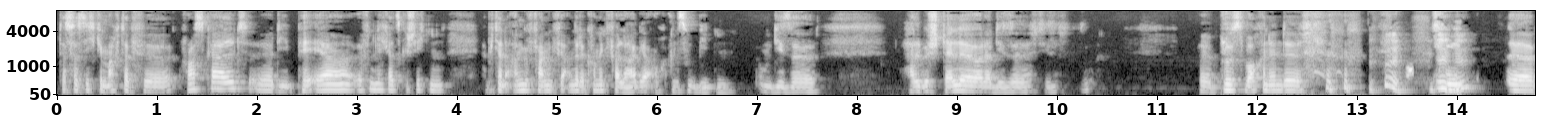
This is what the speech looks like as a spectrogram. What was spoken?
das, was ich gemacht habe für CrossCult, äh, die PR, Öffentlichkeitsgeschichten, habe ich dann angefangen für andere Comicverlage auch anzubieten, um diese halbe Stelle oder diese, diese äh, plus Wochenende. mhm. äh,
